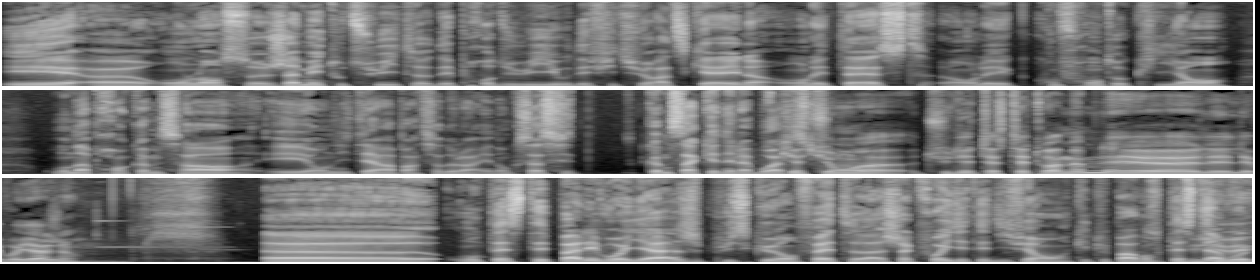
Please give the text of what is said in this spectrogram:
Et on lance jamais tout de suite des produits ou des features at scale. On les teste, on les confronte aux clients, on apprend comme ça et on itère à partir de là. Et donc ça, c'est comme ça qu'est née la boîte. Question, tu les testais toi-même, les voyages? Euh, on testait pas les voyages puisque en fait à chaque fois ils étaient différents. Quelque part donc tester un vu ouais,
